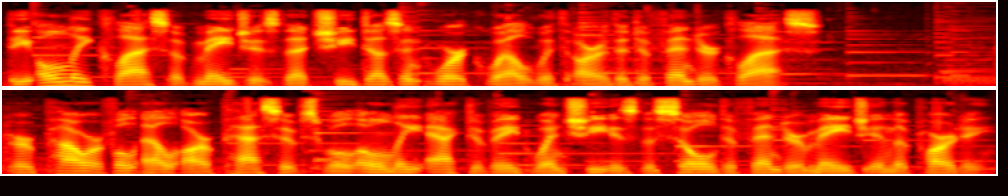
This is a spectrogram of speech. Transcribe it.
The only class of mages that she doesn't work well with are the defender class. Her powerful LR passives will only activate when she is the sole defender mage in the party.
